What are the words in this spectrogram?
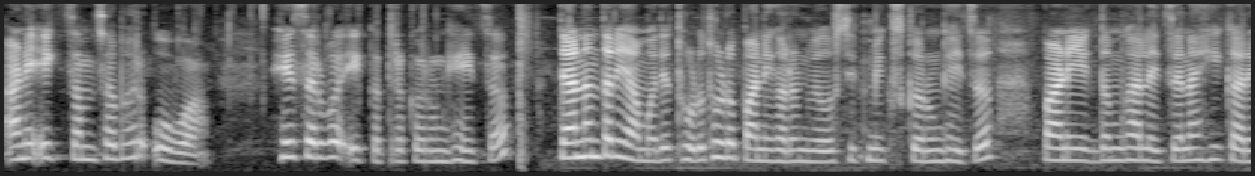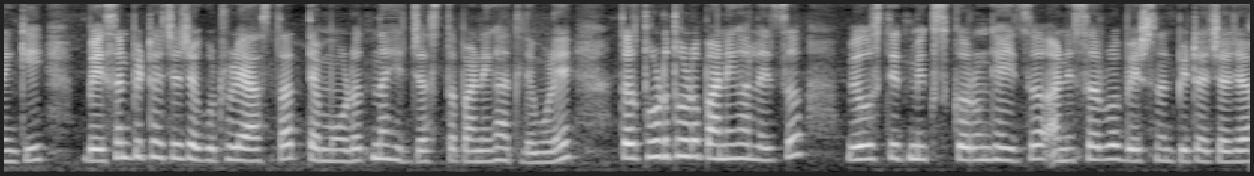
आणि एक चमचाभर ओवा. हे सर्व एकत्र करून घ्यायचं. त्यानंतर यामध्ये थोडं थोडं पाणी घालून व्यवस्थित मिक्स करून घ्यायचं. पाणी एकदम घालायचं नाही कारण की बेसन पिठाच्या ज्या गुठळ्या असतात त्या मोडत नाहीत जास्त पाणी घातल्यामुळे. तर थोडं थोडं पाणी घालायचं व्यवस्थित मिक्स करून घ्यायचं आणि सर्व बेसन पिठाच्या ज्या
